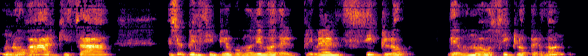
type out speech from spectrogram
un hogar quizá. Es el principio, como digo, del primer ciclo de un nuevo ciclo, perdón,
